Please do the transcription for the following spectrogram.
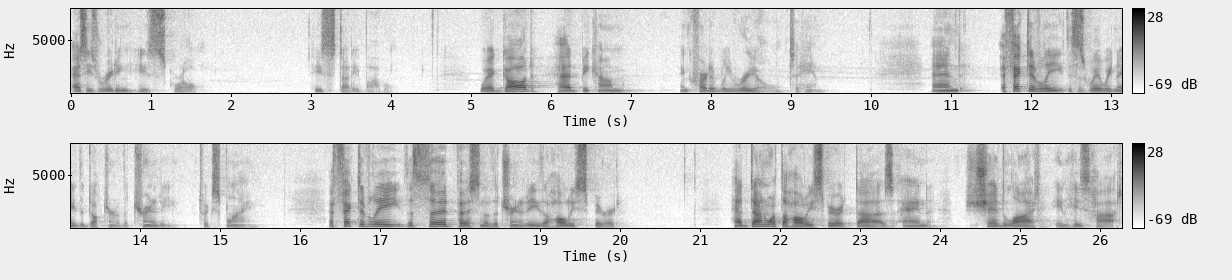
as he's reading his scroll, his study Bible, where God had become incredibly real to him. And effectively, this is where we need the doctrine of the Trinity to explain. Effectively, the third person of the Trinity, the Holy Spirit, had done what the Holy Spirit does and shed light in his heart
